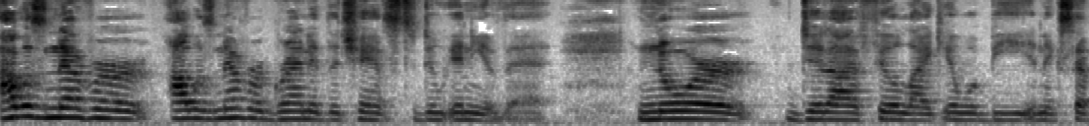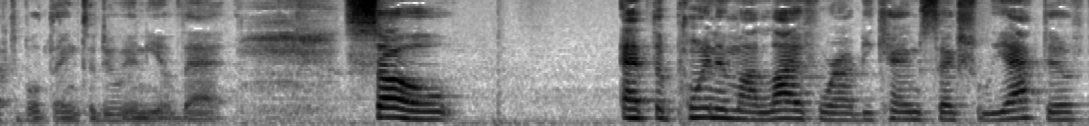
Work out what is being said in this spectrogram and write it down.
I was never I was never granted the chance to do any of that. Nor did I feel like it would be an acceptable thing to do any of that. So at the point in my life where I became sexually active,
